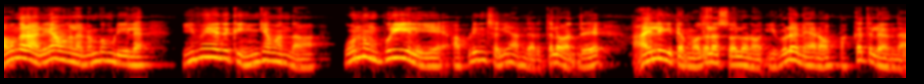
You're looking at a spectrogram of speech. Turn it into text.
அவங்களாலேயே அவங்கள நம்ப முடியல. இவன் எதுக்கு இங்கே வந்தான்? ஒன்றும் புரியலையே அப்படின்னு சொல்லி அந்த இடத்துல வந்து ஐலிகிட்ட முதல்ல சொல்லணும். இவ்வளோ நேரம் பக்கத்தில் இருந்த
